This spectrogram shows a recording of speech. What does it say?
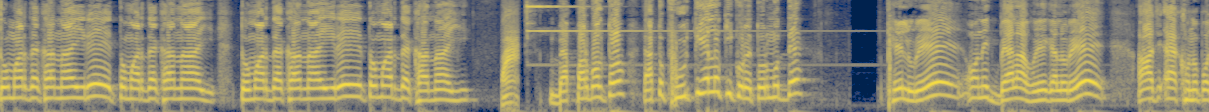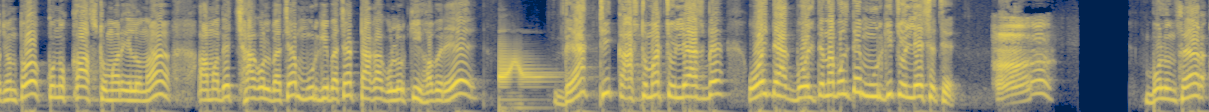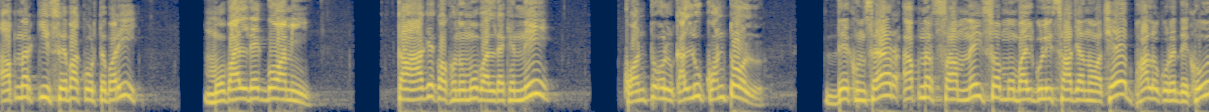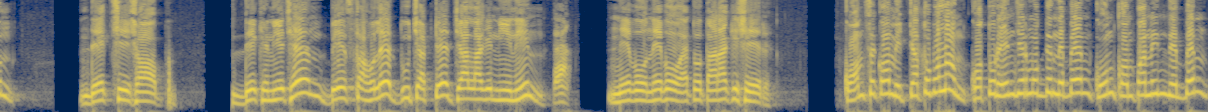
তোমার দেখা নাই রে, তোমার দেখা নাই, তোমার দেখা নাই রে, তোমার দেখা নাই। ব্যাপার বলতো, এত ফুর্তি এলো কি করে তোর মধ্যে? ফেলু রে, অনেক বেলা হয়ে গেল রে। আজ এখনও পর্যন্ত কোনো কাস্টমার এলো না। আমাদের ছাগল বেচা, মুরগি বেচার টাকাগুলোর কি হবে রে? দেখ, ঠিক কাস্টমার চলে আসবে। ওই দেখ, বলতে না বলতে মুরগি চলে এসেছে। বলুন স্যার, আপনার কি সেবা করতে পারি? মোবাইল দেখব আমি। তা আগে কখনো মোবাইল দেখেননি? কন্ট্রোল কাল্লু কন্ট্রোল দেখুন স্যার, আপনার সামনেই সব মোবাইলগুলি সাজানো আছে, ভালো করে দেখুন। দেখছি সব। দেখে নিয়েছেন? বেশ তাহলে দু চারটে যা লাগে নিয়ে নিন। নেব নেব, এত তারা কিসের? কমসে কম এটা তো বলুন কত রেঞ্জের মধ্যে নেবেন, কোন কোম্পানির নেবেন?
